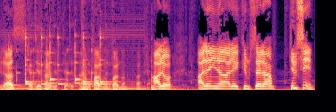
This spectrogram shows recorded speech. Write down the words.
biraz. Kadir, Kadir, Kadir. pardon pardon. Alo. Aleyna aleyküm selam. Kimsin?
